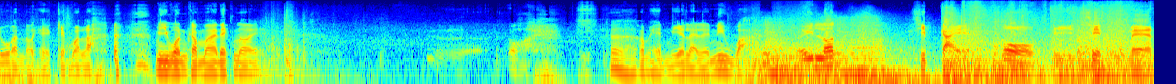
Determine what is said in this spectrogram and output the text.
ดูกัน โอเค เก็บหมดละ มีวนกลับมาเล็กน้อย โอ้ย เออก็ไม่เห็นมีอะไรเลยนี่หว่าเฮ้ยรถชิปไก่ โอ้ดีชิดแมน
